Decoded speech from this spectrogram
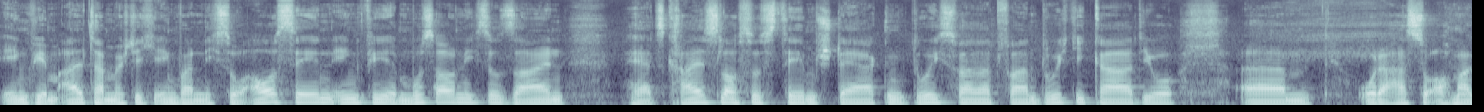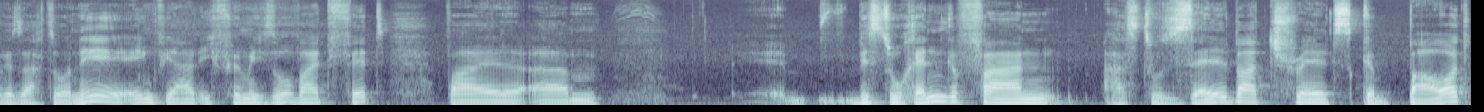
irgendwie im Alter möchte ich irgendwann nicht so aussehen, irgendwie muss auch nicht so sein. Herz-Kreislauf-System stärken, durchs Fahrradfahren, durch die Cardio. Ähm, oder hast du auch mal gesagt, so, nee, irgendwie halt, ich fühle mich so weit fit, weil ähm, bist du Rennen gefahren, hast du selber Trails gebaut?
